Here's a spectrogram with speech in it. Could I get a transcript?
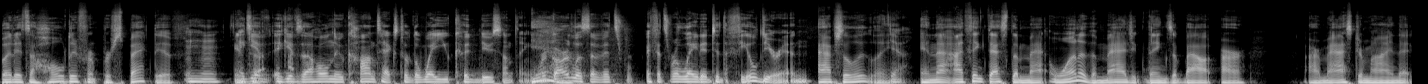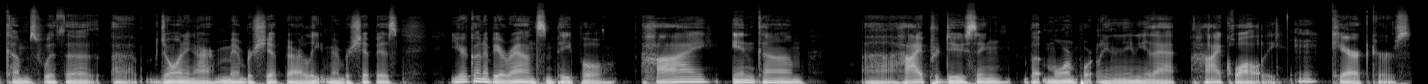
But it's a whole different perspective. Mm-hmm. It It's a- gives it gives a whole new context of the way you could do something, Yeah. regardless of it's if it's related to the field you're in. Absolutely. Yeah. And that, I think that's the ma- one of the magic things about our our mastermind that comes with uh, uh, joining our membership, our elite membership, is you're going to be around some people high income, uh, high producing, but more importantly than any of that, high quality characters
